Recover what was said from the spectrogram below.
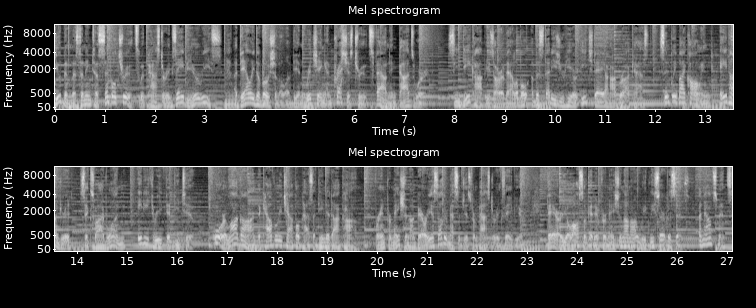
You've been listening to Simple Truths with Pastor Xavier Reese, a daily devotional of the enriching and precious truths found in God's Word. CD copies are available of the studies you hear each day on our broadcast simply by calling 800 651 8352 or log on to calvarychapelpasadena.com for information on various other messages from Pastor Xavier. There, you'll also get information on our weekly services, announcements,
